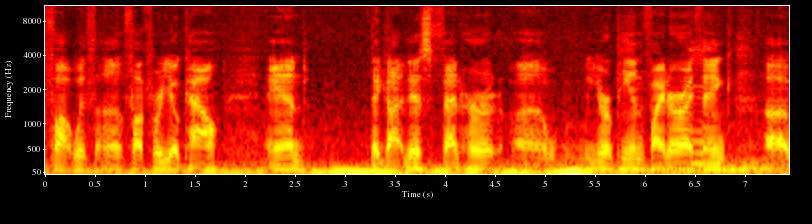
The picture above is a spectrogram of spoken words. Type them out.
fought with uh, fought for Yokkao, and they got just fed her uh, European fighter, Mm. I think, uh,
